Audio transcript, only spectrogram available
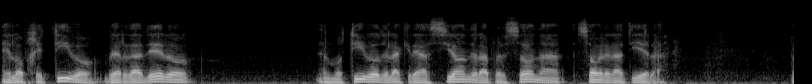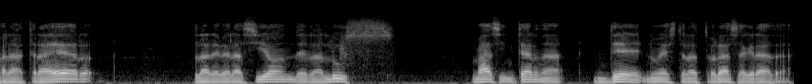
el objetivo verdadero, el motivo de la creación de la persona sobre la tierra, para atraer la revelación de la luz más interna de nuestra Torah sagrada,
